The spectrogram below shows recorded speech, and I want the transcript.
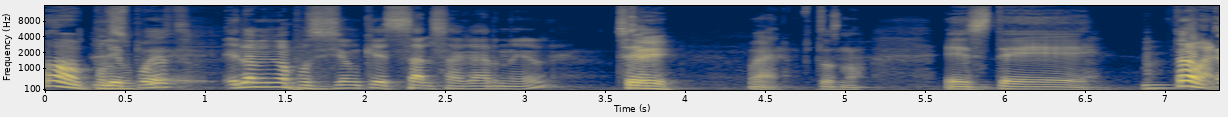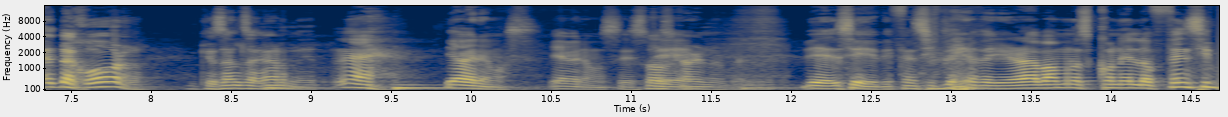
No, por le supuesto. puede- es la misma posición que Salsa Garner. Sí. Bueno, entonces no. Este. Pero bueno, Es mejor que Salsa Garner. eh, ya veremos. Ya veremos. Este, Garner. perdón. de- sí, Defensive Player of the Year. Ahora vámonos con el Offensive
